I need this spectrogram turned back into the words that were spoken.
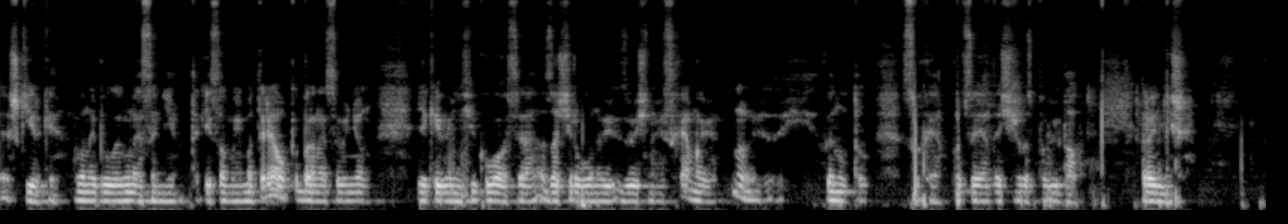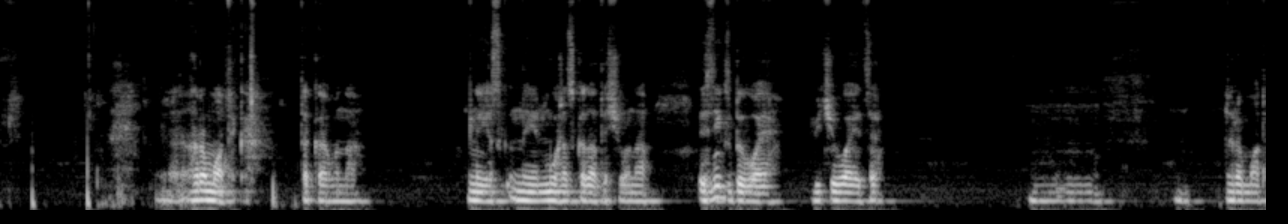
е, шкірки, вони були внесені в такий самий матеріал Cabernet Sauvignon, який вініфікувався за червоною звичною схемою. Ну і вино то сухе. Про це я дещо розповідав раніше. Е, Ароматика така вона. Не, не можна сказати, що вона з збиває, відчувається аромат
